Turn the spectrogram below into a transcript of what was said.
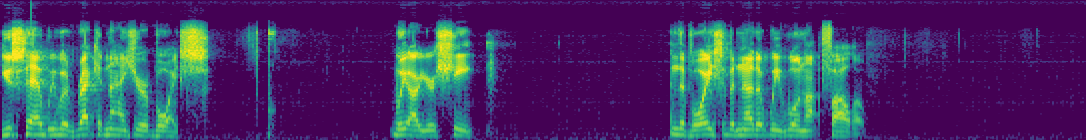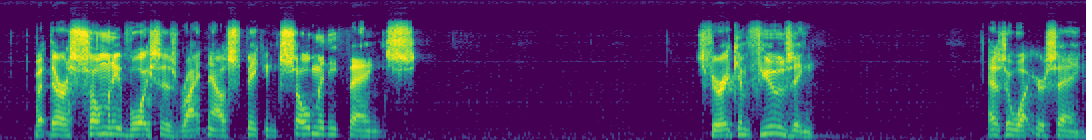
You said we would recognize your voice. We are your sheep. And the voice of another we will not follow. But there are so many voices right now speaking so many things. It's very confusing as to what you're saying.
